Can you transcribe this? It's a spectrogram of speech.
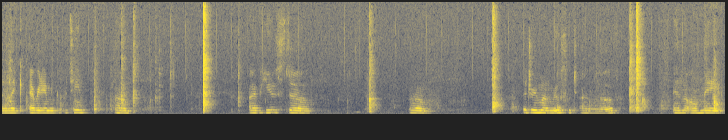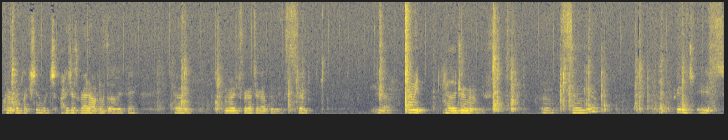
like everyday makeup routine, um, I've used the um, the Dream On Mousse, which I love, and the Almay Clear Complexion, which I just ran out of the other day. Um, and I just forgot to grab the mousse. So, yeah. I mean, yeah, the Dream On Mousse. Um, so yeah, pretty much it.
